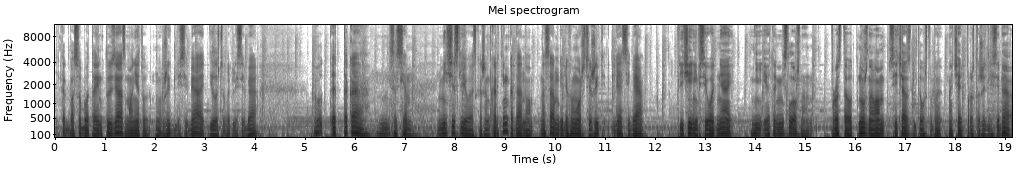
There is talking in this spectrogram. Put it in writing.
и как бы особо-то энтузиазма нету ну, жить для себя, делать что-то для себя, ну, это такая не совсем несчастливая, скажем, картинка, да, но на самом деле вы можете жить для себя в течение всего дня, не, это не сложно. Просто вот нужно вам сейчас для того, чтобы начать просто жить для себя,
